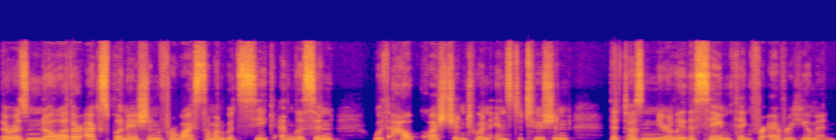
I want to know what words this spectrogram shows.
There is no other explanation for why someone would seek and listen without question to an institution that does nearly the same thing for every human.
